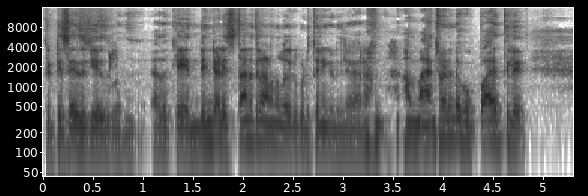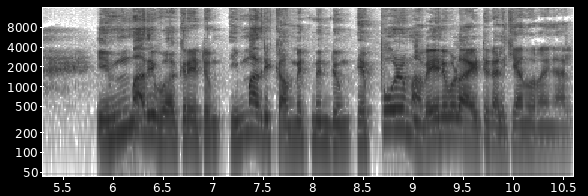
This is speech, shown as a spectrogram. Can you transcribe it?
ക്രിട്ടിസൈസ് ചെയ്തിട്ടുള്ളത് അതൊക്കെ എന്തിന്റെ അടിസ്ഥാനത്തിലാണെന്നുള്ള ഒരു പിടുത്തനും കിട്ടുന്നില്ല. കാരണം ആ മാനേജ്മെന്റിന്റെ കുപ്പായത്തിൽ ഇമ്മാതിരി വർക്ക് റേറ്റും ഇമ്മാതിരി കമ്മിറ്റ്മെന്റും എപ്പോഴും അവൈലബിൾ ആയിട്ട് കളിക്കുക എന്ന് പറഞ്ഞു കഴിഞ്ഞാൽ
